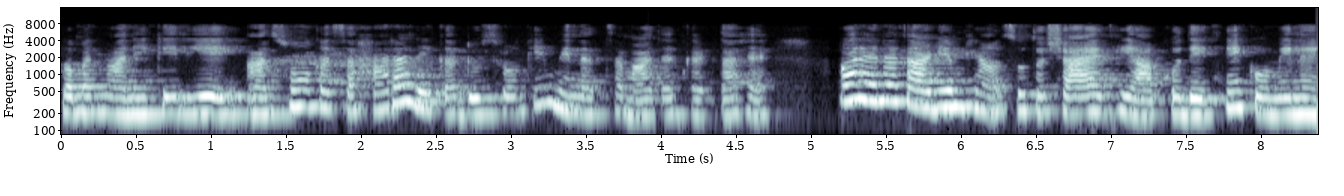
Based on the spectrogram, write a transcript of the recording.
को मनवाने के लिए आंसुओं का सहारा लेकर दूसरों की मिन्नत समाजत करता है। और एनाकार्डियम के आँसू तो शायद ही आपको देखने को मिले।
